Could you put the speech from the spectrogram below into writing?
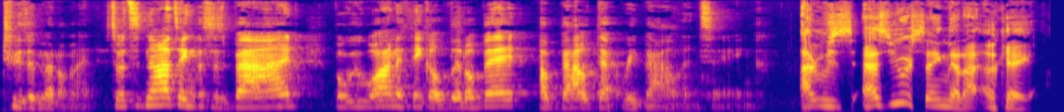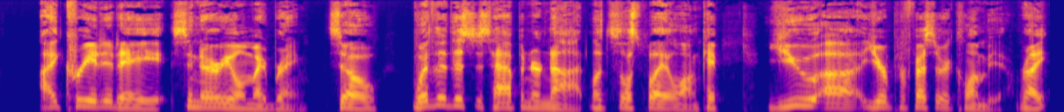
to the middleman. So it's not saying this is bad, but we want to think a little bit about that rebalancing. I was as you were saying that I okay, I created a scenario in my brain. So whether this has happened or not, let's let's play along. Okay. You uh you're a professor at Columbia, right?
